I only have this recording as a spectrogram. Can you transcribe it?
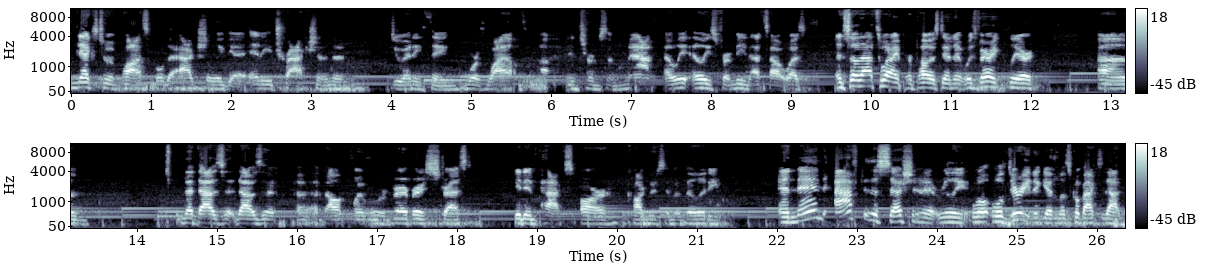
next to impossible to actually get any traction and do anything worthwhile uh, in terms of math. At, le- at, least for me, that's how it was. And so that's what I proposed, and it was very clear um, that that was that was a, a valid point. We're very very stressed, it impacts our cognitive ability. And then after the session, it really well. Well, during again, let's go back to that.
